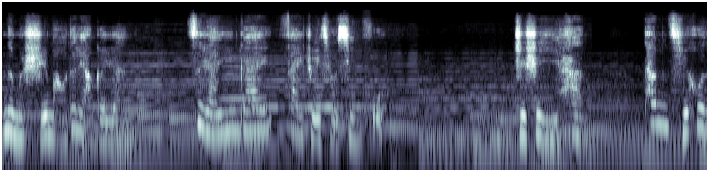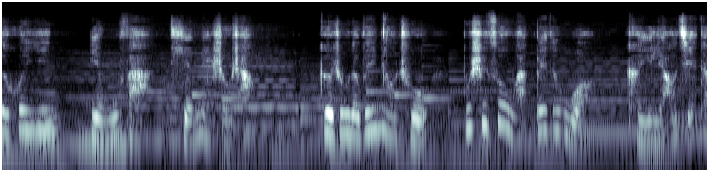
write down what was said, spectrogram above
那么时髦的两个人，自然应该再追求幸福。只是遗憾，他们其后的婚姻也无法甜美收场，个中的微妙处。不是做晚辈的我可以了解的，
